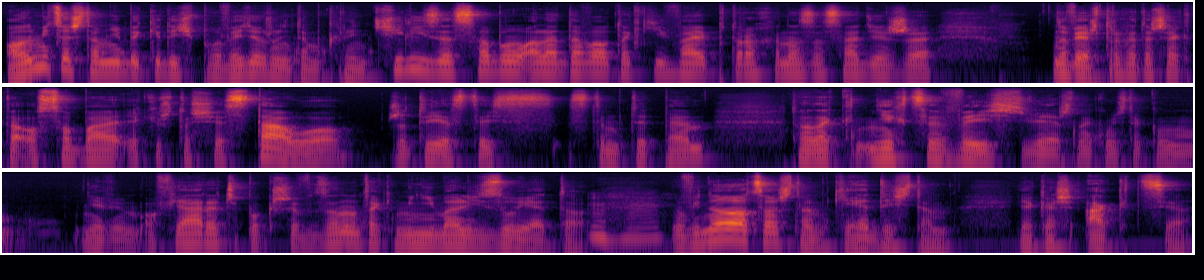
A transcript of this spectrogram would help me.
On mi coś tam niby kiedyś powiedział, że oni tam kręcili ze sobą, ale dawał taki vibe trochę na zasadzie, że no wiesz, trochę też jak ta osoba, jak już to się stało, że ty jesteś z, z tym typem, to tak nie chce wyjść, wiesz, na jakąś taką, nie wiem, ofiarę czy pokrzywdzoną, tak minimalizuje to. Mówi, no coś tam, kiedyś tam, jakaś akcja.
